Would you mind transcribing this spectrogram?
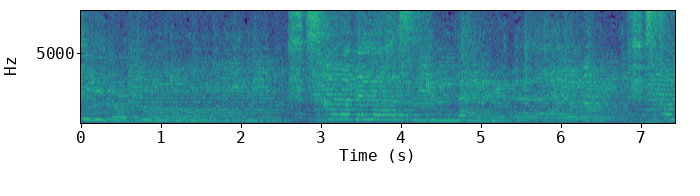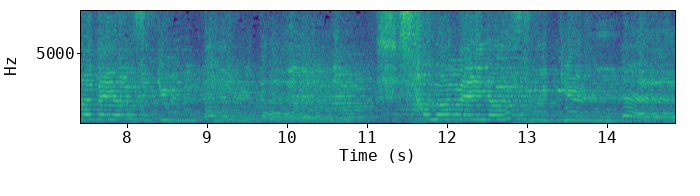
diliyorum Sana beyaz güllerden. Sana beyaz güllerden. Sana beyaz güllerden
